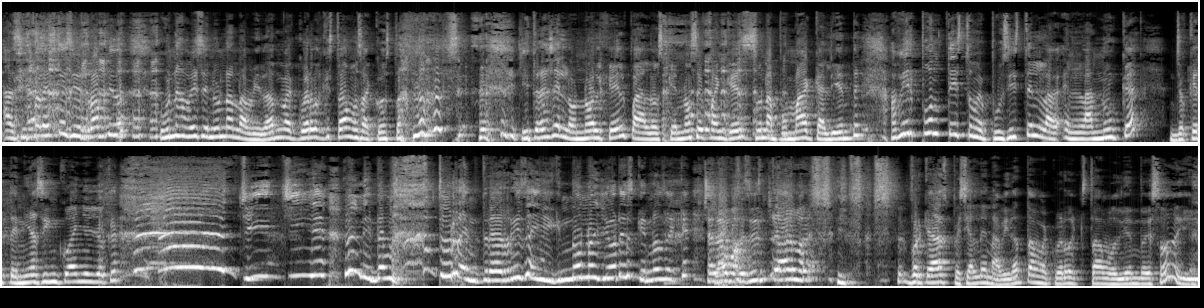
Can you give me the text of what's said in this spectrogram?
así paréntesis rápido. Una vez en una Navidad me acuerdo que estábamos acostados y traes el Onol Gel para los que no sepan qué es, una pomada caliente. A ver, ponte esto, me pusiste en la, en la nuca. Yo que tenía cinco años, yo creo. ¡Ah, chichi! Ni más, Tú entre risa y no, no llores, que no sé qué. Échale agua. Porque era especial de Navidad, me acuerdo que estábamos viendo eso y,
